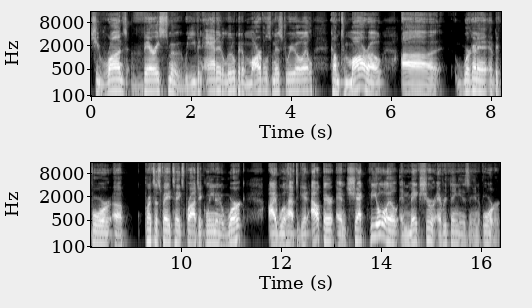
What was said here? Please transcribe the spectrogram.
She runs very smooth. We even added a little bit of Marvel's Mystery Oil. Come tomorrow, uh, we're gonna before uh, Princess Faye takes Project Lena to work. I will have to get out there and check the oil and make sure everything is in order.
